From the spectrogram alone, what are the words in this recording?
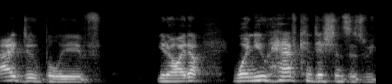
i do believe you know i don't when you have conditions as we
